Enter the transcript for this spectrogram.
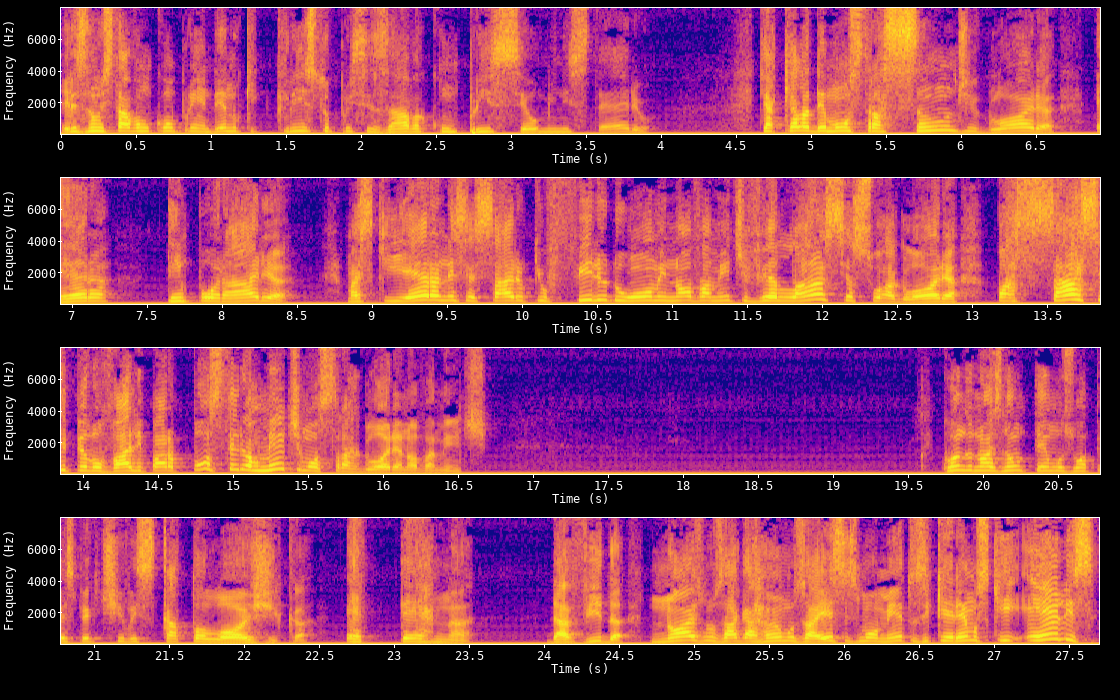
Eles não estavam compreendendo que Cristo precisava cumprir seu ministério. Que aquela demonstração de glória era temporária, mas que era necessário que o filho do homem novamente velasse a sua glória, passasse pelo vale para posteriormente mostrar glória novamente. Quando nós não temos uma perspectiva escatológica, eterna da vida, nós nos agarramos a esses momentos e queremos que eles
